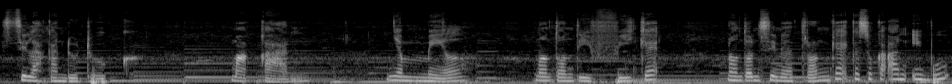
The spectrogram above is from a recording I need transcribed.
silahkan duduk, makan, nyemil, nonton TV kek, nonton sinetron kek kesukaan ibu,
